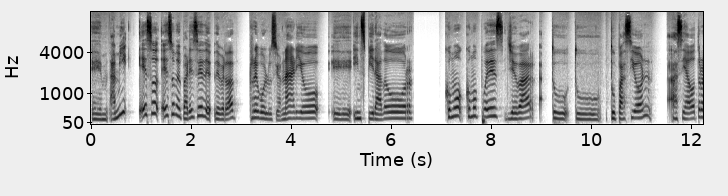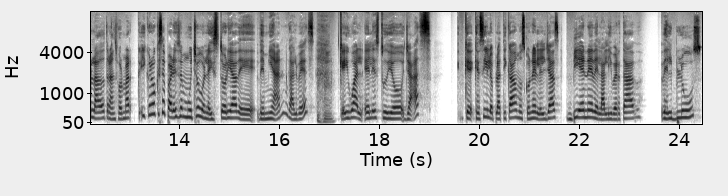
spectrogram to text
eh, a mí eso, eso me parece de, de verdad revolucionario, eh, inspirador. ¿Cómo, ¿Cómo puedes llevar tu, tu, tu pasión hacia otro lado, transformar? Y creo que se parece mucho con la historia de, de Mian Galvez, que igual él estudió jazz, que, que sí, lo platicábamos con él. El jazz viene de la libertad, del blues,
